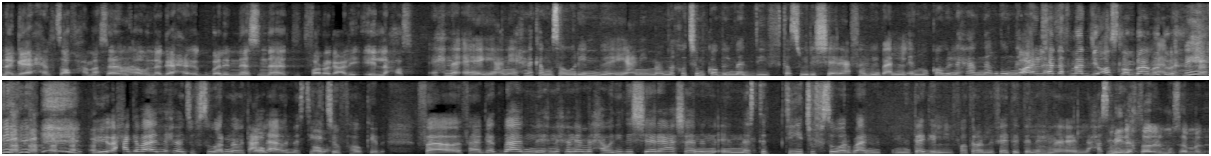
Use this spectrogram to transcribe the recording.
نجاح الصفحة مثلا آه. أو نجاح إقبال الناس إنها تتفرج عليه إيه اللي حصل؟ إحنا آه، يعني إحنا كمصورين يعني ما بناخدش مقابل مادي في تصوير الشارع فبيبقى ال- المقابل اللي إحنا بناخده إن آه إحنا يعني الهدف مادي أصلا بقى بيبقى حاجة بقى إن إحنا نشوف صورنا متعلقة والناس تيجي. تشوفها وكده. فجت بقى إن إحنا نعمل حواديت الشارع عشان ال- الناس تيجي تشوف صور بقى نتاج الفترة اللي فاتت اللي إحنا اللي حصل مين اختار المسمى ده؟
